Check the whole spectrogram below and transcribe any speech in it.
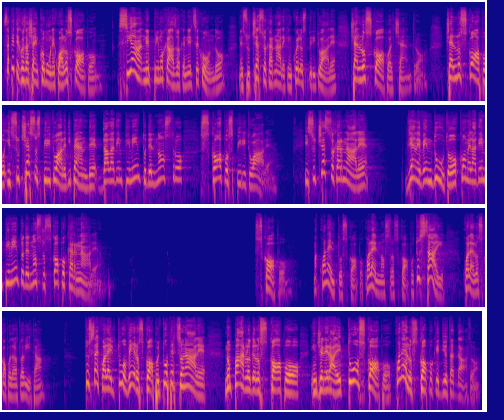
Sapete cosa c'è in comune qua? Lo scopo. Sia nel primo caso che nel secondo, nel successo carnale che in quello spirituale, c'è lo scopo al centro. C'è lo scopo, il successo spirituale dipende dall'adempimento del nostro scopo spirituale. Il successo carnale viene venduto come l'adempimento del nostro scopo carnale. Scopo. Ma qual è il tuo scopo? Qual è il nostro scopo? Tu sai qual è lo scopo della tua vita? Tu sai qual è il tuo vero scopo, il tuo personale. Non parlo dello scopo in generale, il tuo scopo. Qual è lo scopo che Dio ti ha dato?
